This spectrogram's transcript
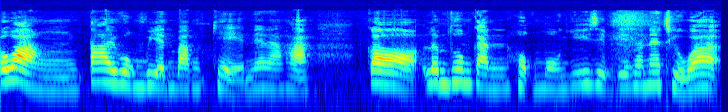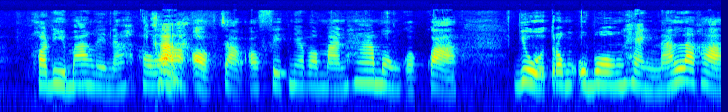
ระหว่างใต้วงเวียนบางเขนเนี่ยนะคะ ก็เริ่มท่วมกัน6โมง20ดิฉันเนี่ยถือว่า เขาดีมากเลยนะ เพราะว่าค่ะ ออกจากออฟฟิศเนี่ยประมาณ5โมงกว่าๆอยู่ตรงอุโมงค์แห่งนั้นแหละค่ะ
